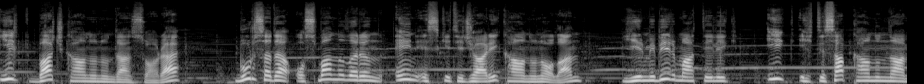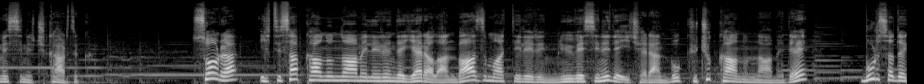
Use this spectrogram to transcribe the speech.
ilk Baç Kanunu'ndan sonra Bursa'da Osmanlıların en eski ticari kanunu olan 21 maddelik ilk ihtisap kanunnamesini çıkardık. Sonra ihtisap kanunnamelerinde yer alan bazı maddelerin nüvesini de içeren bu küçük kanunnamede Bursa'da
